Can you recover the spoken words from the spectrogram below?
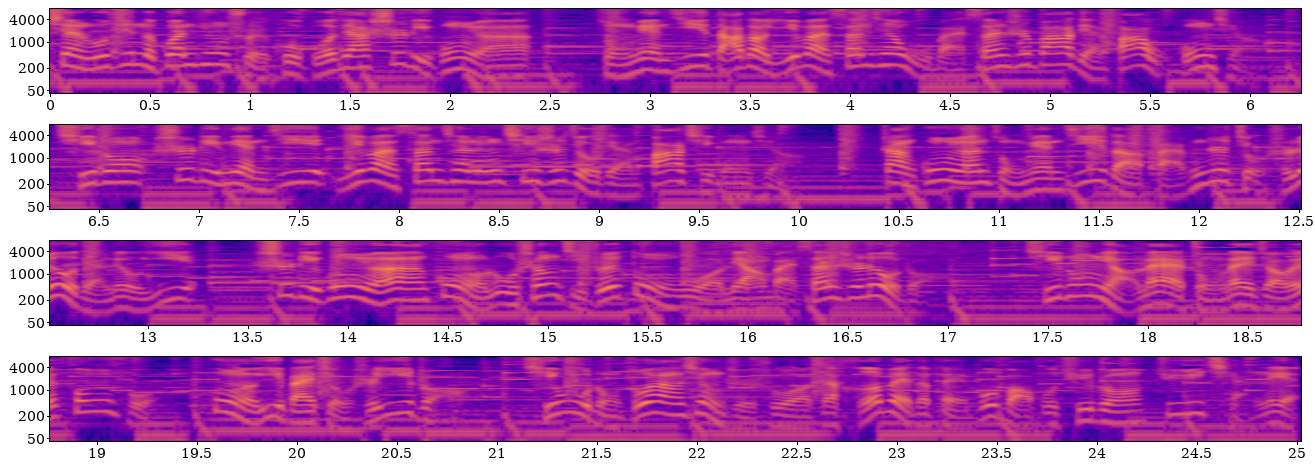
现如今的官厅水库国家湿地公园总面积达到一万三千五百三十八点八五公顷，其中湿地面积一万三千零七十九点八七公顷，占公园总面积的百分之九十六点六一。湿地公园共有陆生脊椎动物两百三十六种。其中鸟类种类较为丰富，共有一百九十一种，其物种多样性指数在河北的北部保护区中居于前列。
